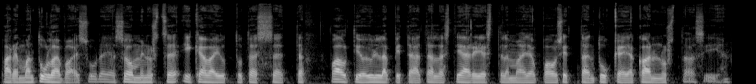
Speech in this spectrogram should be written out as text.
paremman tulevaisuuden. Ja se on minusta se ikävä juttu tässä, että valtio ylläpitää tällaista järjestelmää, jopa osittain tukea ja kannustaa siihen.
